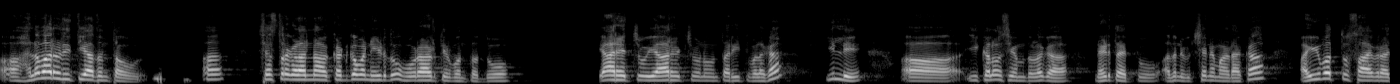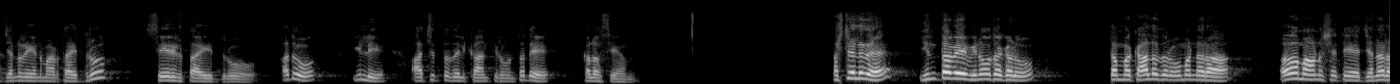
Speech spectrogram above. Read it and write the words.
ಹಲವಾರು ರೀತಿಯಾದಂಥವು ಶಸ್ತ್ರಗಳನ್ನ ಖಡ್ಗವನ್ನು ಹಿಡಿದು ಹೋರಾಡ್ತಿರುವಂಥದ್ದು. ಯಾರು ಹೆಚ್ಚು ಯಾರು ಹೆಚ್ಚು ಅನ್ನುವಂಥ ರೀತಿ ಒಳಗ ಇಲ್ಲಿ ಈ ಕಲೋಸಿಯಂದೊಳಗ ನಡೀತಾ ಇತ್ತು. ಅದನ್ನು ವೀಕ್ಷಣೆ ಮಾಡಾಕ ಐವತ್ತು ಸಾವಿರ ಜನರು ಏನು ಮಾಡ್ತಾ ಇದ್ರು? ಸೇರಿರ್ತಾ ಇದ್ರು. ಅದು ಇಲ್ಲಿ ಆ ಚಿತ್ರದಲ್ಲಿ ಕಾಣ್ತಿರುವಂಥದ್ದೇ ಕಲೋಸಿಯಂ ಅಷ್ಟೇ ಅಲ್ಲದೆ ಇಂಥವೇ ವಿನೋದಗಳು ತಮ್ಮ ಕಾಲದ ರೋಮನ್ನರ ಅಮಾನುಷತೆಯ ಜನರ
